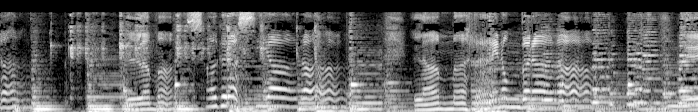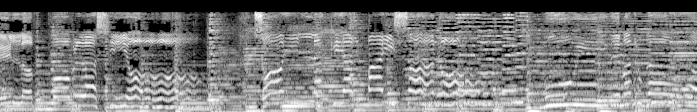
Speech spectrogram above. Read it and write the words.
La más agraciada, la más renombrada de la población. Soy la que al paisano, muy de madrugada,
